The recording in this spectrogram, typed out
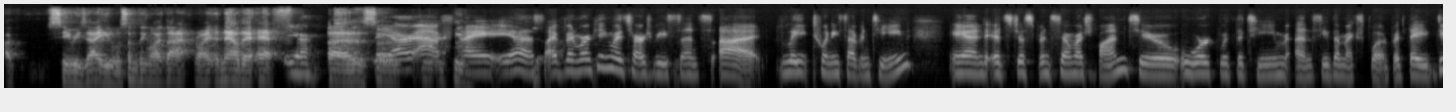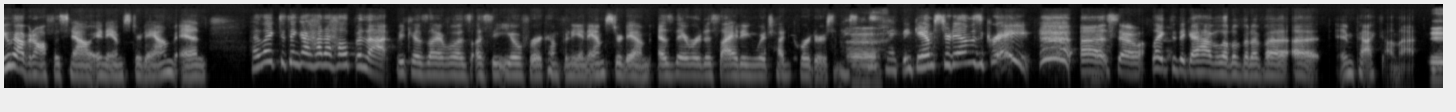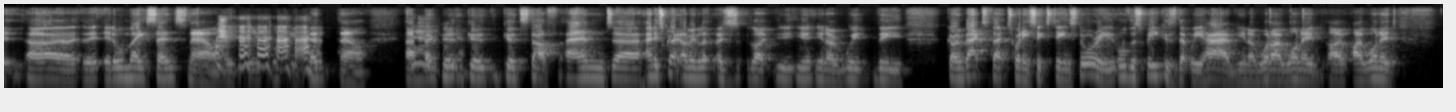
Series A or something like that, right? And now they're F. Yeah, uh, so, they are F. Yeah, I, yes, yeah. I've been working with ChargeBee since uh, late 2017, and it's just been so much fun to work with the team and see them explode. But they do have an office now in Amsterdam, and I like to think I had a help in that because I was a CEO for a company in Amsterdam as they were deciding which headquarters. And I said, uh, I think Amsterdam is great. Uh, so I like to think I have a little bit of a, a impact on that. It, uh, it, it, all makes sense now. It, makes sense now. Uh, good, good, good stuff. And uh, and it's great. I mean, it's like you, you know, we the going back to that 2016 story, all the speakers that we had. You know, what I wanted, I, I wanted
